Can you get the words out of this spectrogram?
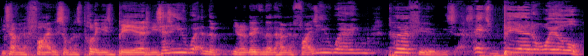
he's having a fight with someone who's pulling his beard, and he says, "Are you wearing the you know even though they're having a fight, are you wearing perfume?" He says, "It's beard oil."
